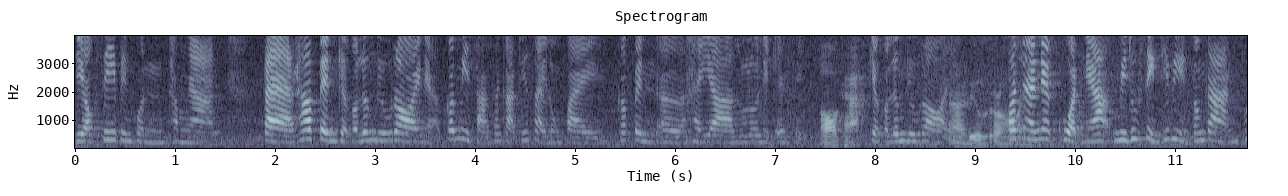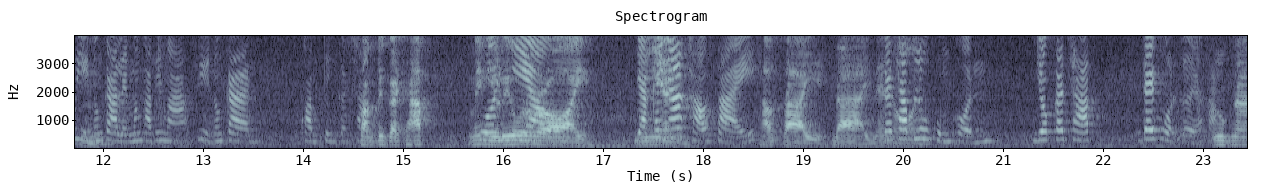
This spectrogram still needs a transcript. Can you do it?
ดีออกซีเป็นคนทำงาน แต่ถ้าเป็นเกี่ยวกับเรื่องริ้วรอยเนี่ยก็มีสารสกัดที่ใส่ลงไป ก็เป็นไฮยาลูโรนิกแอซิดอ๋อค่ะ เกี่ยวกับเรื่องริ้วรอยอ่าริ้วรอยเพราะฉะนั้นเนี่ยขวดเนี้ยมีทุกสิ่งที่ผู้หญิงต้องการ ผู้หญิงอืมต้องการอะไรบ้างคะพี่ม้าผู้หญิงต้องการความตึงกระชัความบตึงกระชับ ไม่ตัวมีริ้วเหี่ยวรอย อยากให้เนีหน้าขาวใสขาวใสได้แน่นอนกระชับรูขุมขน ยกกระชับ ได้หมดเลยอะค่ะรูปหน้า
